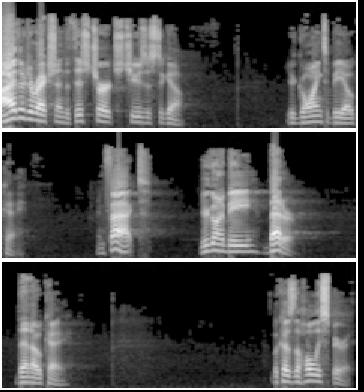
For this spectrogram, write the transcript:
either direction that this church chooses to go, you're going to be okay. In fact, you're going to be better than okay. Because the Holy Spirit,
